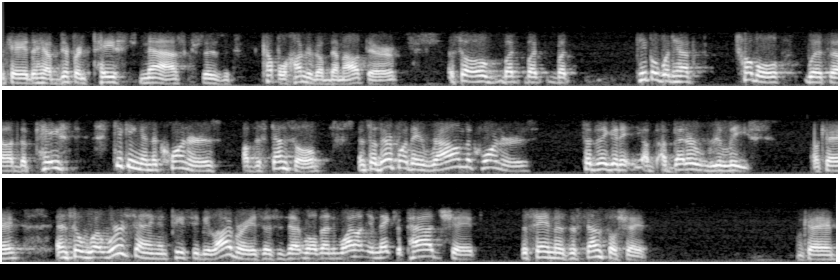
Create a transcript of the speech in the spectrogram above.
Okay, they have different paste masks. There's a couple hundred of them out there. So, but but but people would have trouble with uh, the paste sticking in the corners of the stencil, and so therefore they round the corners so that they get a, a better release. Okay, and so what we're saying in PCB libraries is, is that well then why don't you make the pad shape the same as the stencil shape? Okay,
